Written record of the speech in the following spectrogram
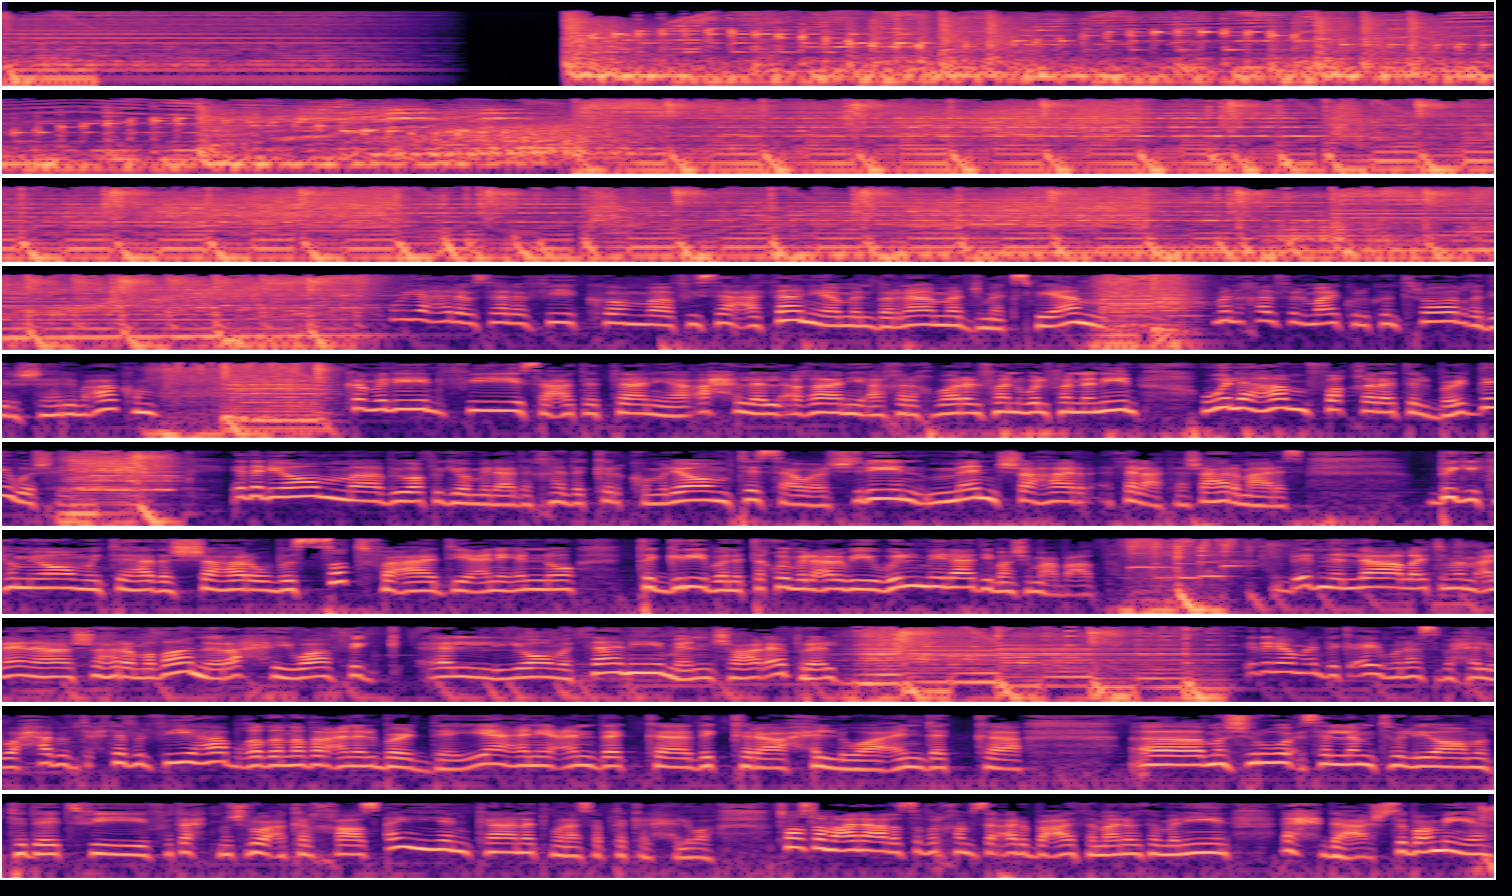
أهلا وسهلا فيكم في ساعة ثانية من برنامج Mix PM. من خلف ال mic وال control غدير الشهري معاكم. مكملين في ساعة الثانية. أحلى الأغاني آخر أخبار الفن والفنانين والأهم فقرة ال birthday وش إذا اليوم بيوافق يوم ميلادك خلينا نذكركم. اليوم 29 من شهر ثلاثة شهر مارس. بقي كم يوم وينتهي هذا الشهر وبالصدفة عادي يعني إنه تقريبا التقويم العربي والميلادي ماشي مع بعض. بإذن الله الله يتمم علينا شهر رمضان راح يوافق اليوم الثاني من شهر أبريل. إذا اليوم عندك أي مناسبة حلوة حابب تحتفل فيها بغض النظر عن البيرثدي يعني عندك ذكرى حلوة عندك آه، مشروع سلمته اليوم ابتديت فيه فتحت مشروعك الخاص أيا كانت مناسبتك الحلوة. تواصلوا معنا على صفر خمسة أربعة ثمانية وثمانين أحد سبعمية.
